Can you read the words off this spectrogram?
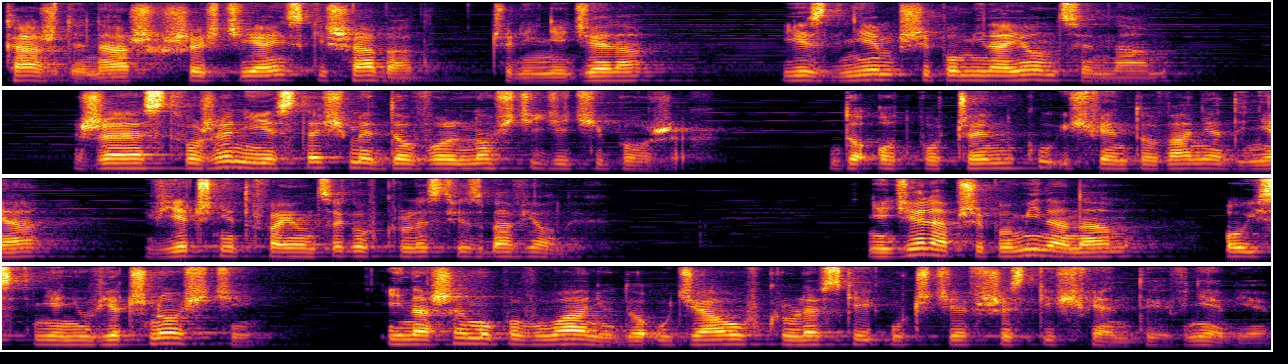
Każdy nasz chrześcijański szabat, czyli niedziela, jest dniem przypominającym nam, że stworzeni jesteśmy do wolności dzieci Bożych, do odpoczynku i świętowania dnia wiecznie trwającego w Królestwie Zbawionych. Niedziela przypomina nam o istnieniu wieczności i naszemu powołaniu do udziału w królewskiej uczcie wszystkich świętych w niebie.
